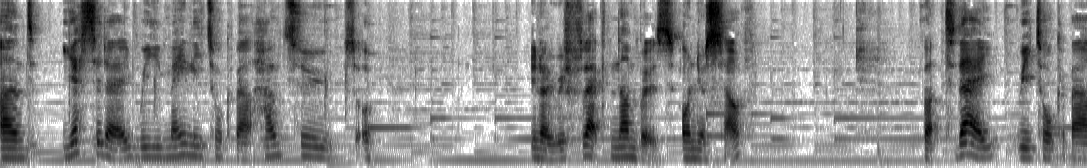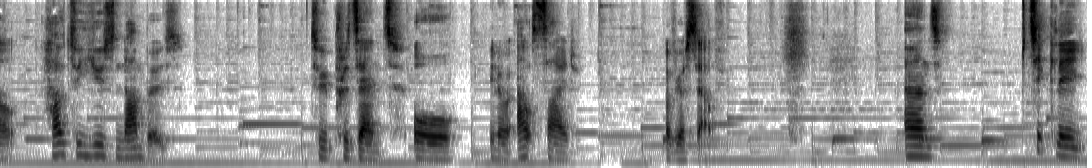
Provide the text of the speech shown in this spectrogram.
and yesterday we mainly talk about how to sort of you know reflect numbers on yourself but today we talk about how to use numbers to present or you know outside of yourself. And particularly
